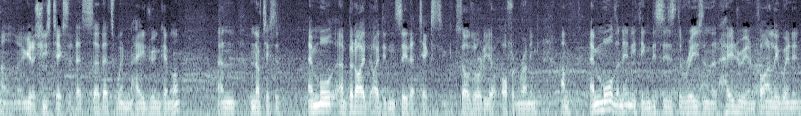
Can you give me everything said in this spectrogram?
Uh, you know, she's texted that, so that's when Hadrian came along. And then I've texted, and more, uh, but I, I didn't see that text because I was already off and running. Um, and more than anything, this is the reason that Hadrian finally went in,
